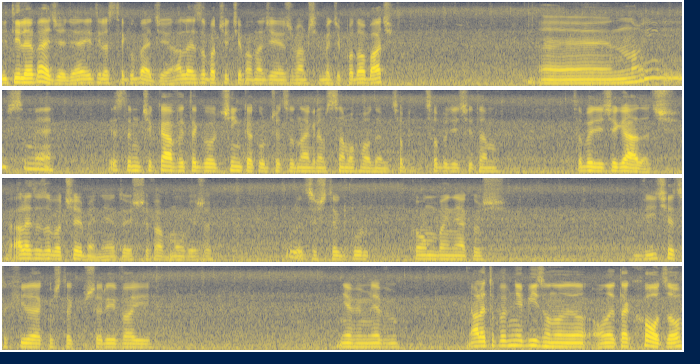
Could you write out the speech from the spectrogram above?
i tyle będzie, nie? I tyle z tego będzie, ale zobaczycie, mam nadzieję, że wam się będzie podobać. Eee, no i w sumie Jestem ciekawy tego odcinka, kurczę, co nagram z samochodem. Co, co będziecie tam, co będziecie gadać. Ale to zobaczymy, nie? To jeszcze wam mówię, że kurde, coś ten kur... kombajn jakoś... Widzicie, co chwilę jakoś tak przerywa i... Nie wiem, nie wiem. Ale to pewnie bizon, one, one tak chodzą.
